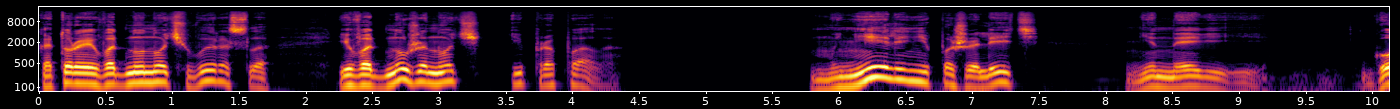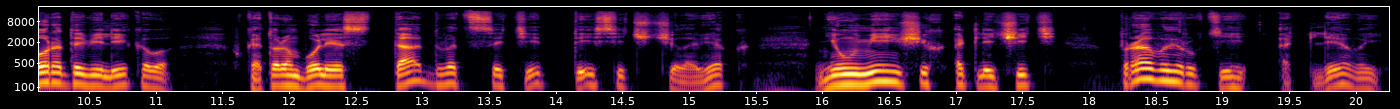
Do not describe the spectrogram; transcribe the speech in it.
которое в одну ночь выросло и в одну же ночь и пропало. Мне ли не пожалеть Ниневии, города великого, в котором более ста двадцати тысяч человек, не умеющих отличить правой руки от левой,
